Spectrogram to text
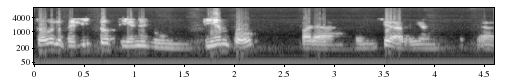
todos los delitos tienen un tiempo para denunciar, digamos. O sea,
